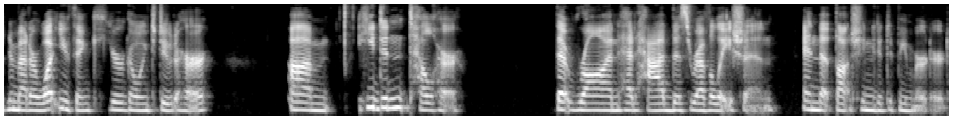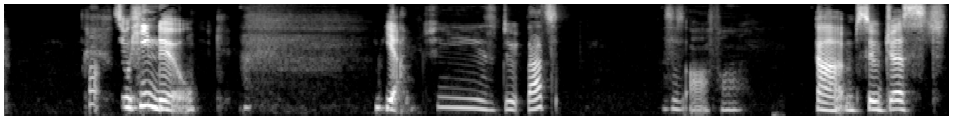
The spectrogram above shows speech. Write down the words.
no matter what you think you're going to do to her, um, he didn't tell her that Ron had had this revelation and that thought she needed to be murdered. Oh. So he knew. Yeah. Jeez, dude, that's this is awful. Um, so just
